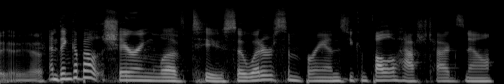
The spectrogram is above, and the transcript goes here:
yeah, yeah. And think about sharing love too. So, what are some brands you can follow hashtags now?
